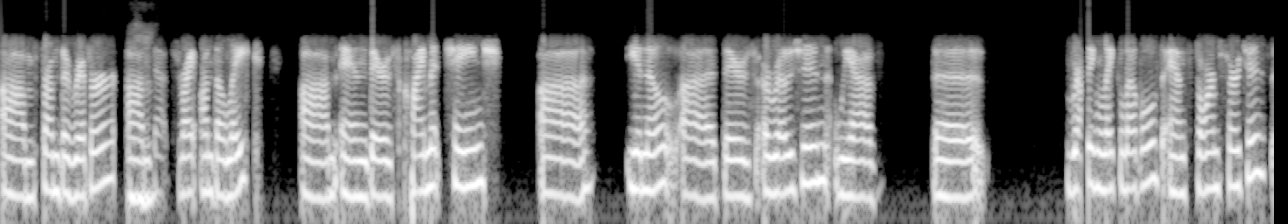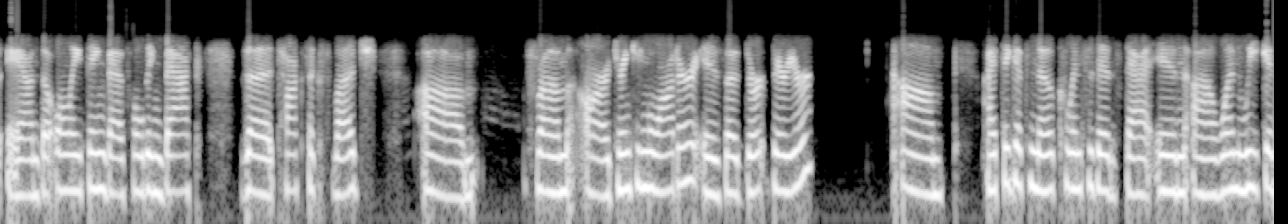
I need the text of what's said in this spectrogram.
um, from the river. Mm-hmm. That's right on the lake. and there's climate change. Uh, you know, uh, there's erosion. We have the rising lake levels and storm surges, and the only thing that's holding back the toxic sludge um, from our drinking water is a dirt barrier. Um, I think it's no coincidence that in uh, one week in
